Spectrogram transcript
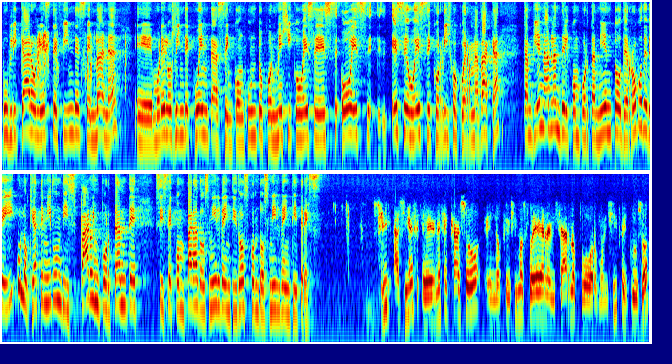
publicaron este fin de semana, eh, Morelos rinde cuentas en conjunto con México SS, OS, SOS Corrijo Cuernavaca también hablan del comportamiento de robo de vehículo que ha tenido un disparo importante si se compara 2022 con 2023. Sí, así es. En ese caso, eh, lo que hicimos fue revisarlo por municipio incluso.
